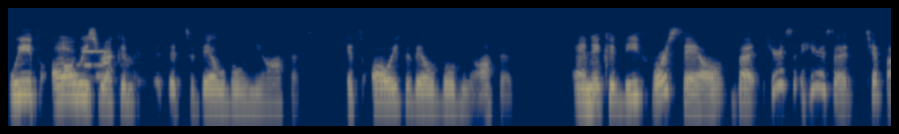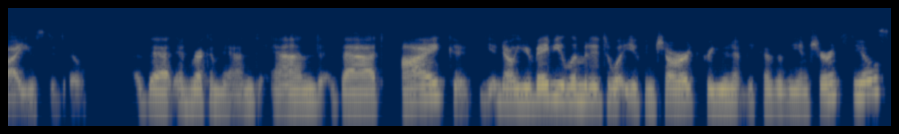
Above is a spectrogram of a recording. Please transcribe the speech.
we've always recommended it's available in the office. It's always available in the office. And it could be for sale, but here's here's a tip I used to do that and recommend and that I could you know you may be limited to what you can charge per unit because of the insurance deals.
